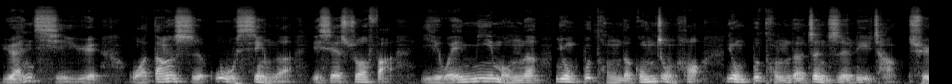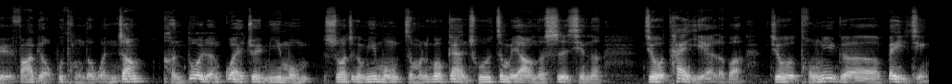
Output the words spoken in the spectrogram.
缘起于我当时误信了一些说法，以为咪蒙呢用不同的公众号，用不同的政治立场去发表不同的文章。很多人怪罪咪蒙，说这个咪蒙怎么能够干出这么样的事情呢？就太野了吧？就同一个背景，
